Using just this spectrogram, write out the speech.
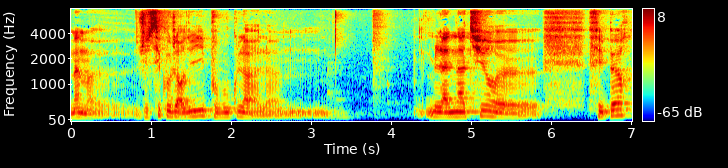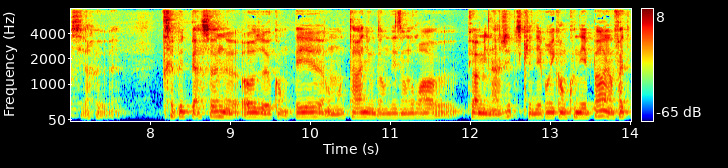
Même, je sais qu'aujourd'hui, pour beaucoup, la, nature fait peur. C'est-à-dire que bah, très peu de personnes euh, osent camper en montagne ou dans des endroits euh, peu aménagés parce qu'il y a des bruits qu'on ne connaît pas. Et en fait,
